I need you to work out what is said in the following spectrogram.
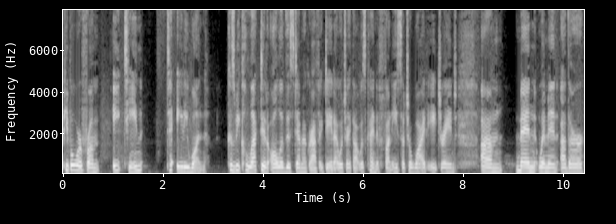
people were from 18 to 81. because we collected all of this demographic data, which I thought was kind of funny, such a wide age range. Um, men, women, other,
